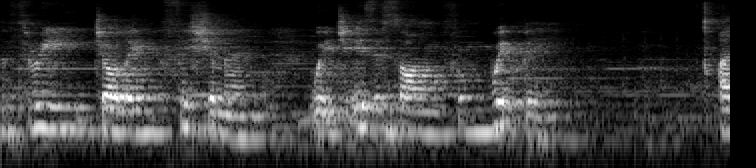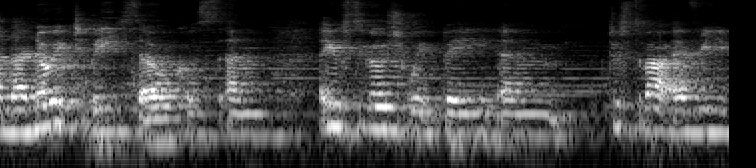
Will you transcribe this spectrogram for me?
The Three Jolly Fishermen, which is a song from Whitby. And I know it to be so because um, I used to go to Whitby um, just about every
